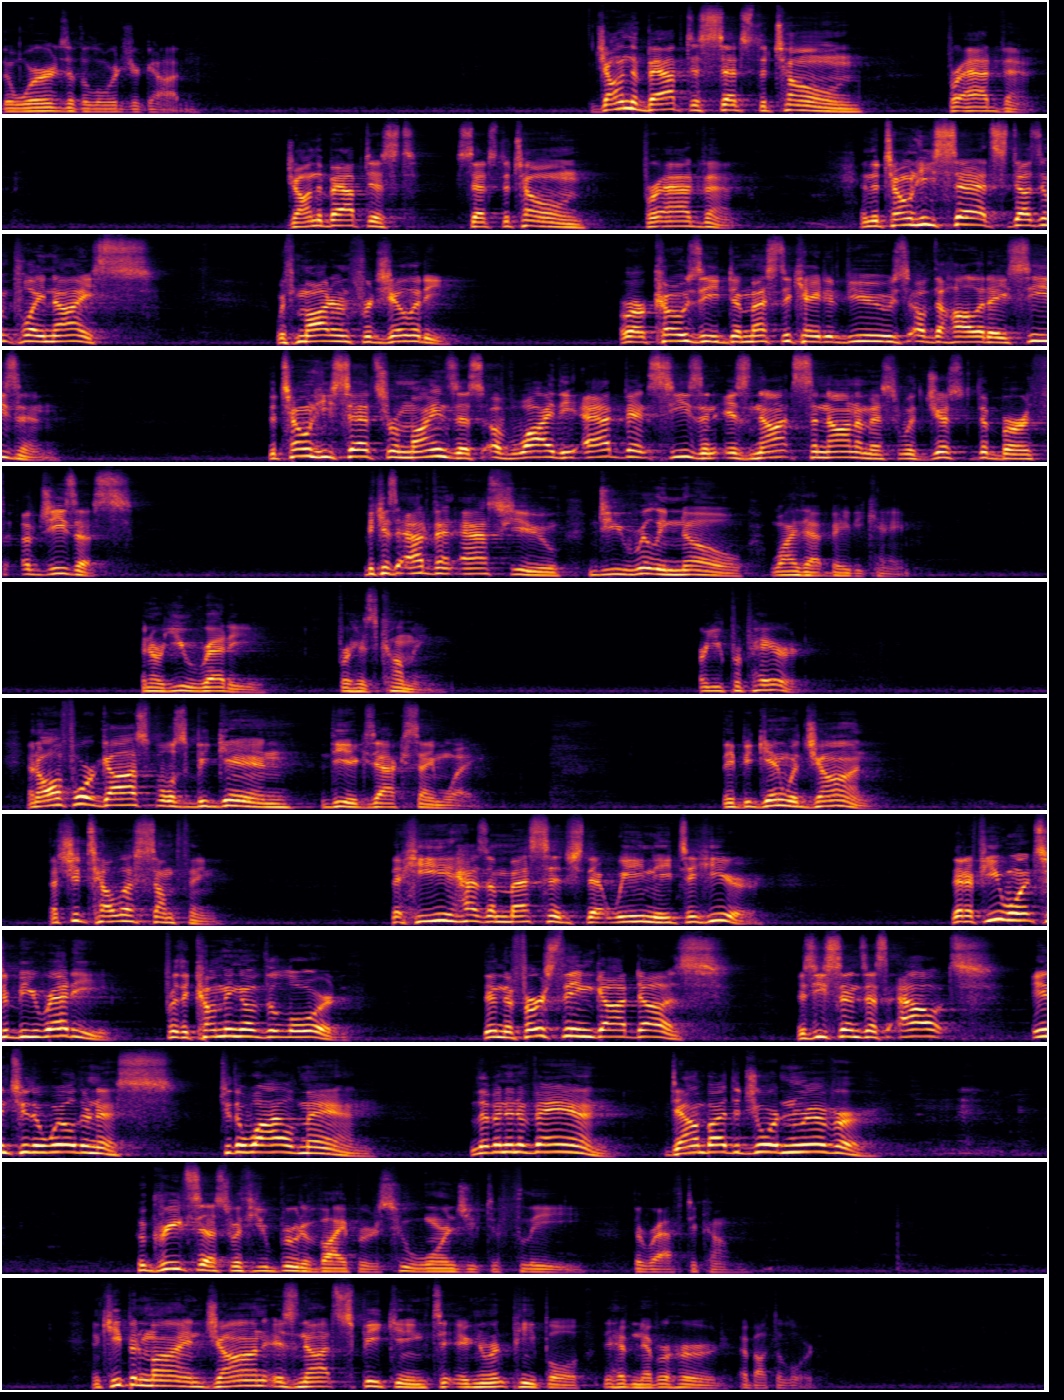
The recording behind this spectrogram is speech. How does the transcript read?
the words of the Lord your God. John the Baptist sets the tone for Advent. John the Baptist sets the tone for Advent. And the tone he sets doesn't play nice with modern fragility or our cozy, domesticated views of the holiday season. The tone he sets reminds us of why the Advent season is not synonymous with just the birth of Jesus. Because Advent asks you, do you really know why that baby came? And are you ready for his coming? Are you prepared? And all four Gospels begin the exact same way. They begin with John. That should tell us something that he has a message that we need to hear. That if you want to be ready for the coming of the Lord, then the first thing God does is He sends us out into the wilderness to the wild man, living in a van down by the Jordan River, who greets us with, You brood of vipers, who warns you to flee the wrath to come. And keep in mind, John is not speaking to ignorant people that have never heard about the Lord.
